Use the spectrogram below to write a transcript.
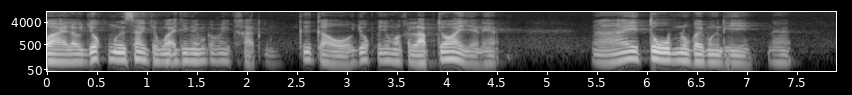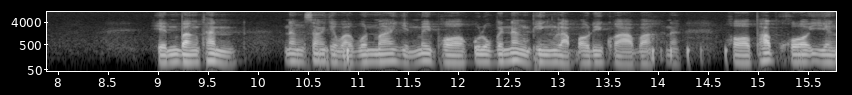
บายเรายกมือสร้างจังหวะยังไงมันก็ไม่ขาด คือเก่ายกไปยังมากระลับจ้อยอย่างเนี้ยหงายตูมลงไปบางทีนะ เห็นบางท่าน นั่งสร้างจังหวะบนไม้หินไม่พอกูลงไปนั่งพิงหลับเอาดีกว่าวะนะพอพับคอเอียง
